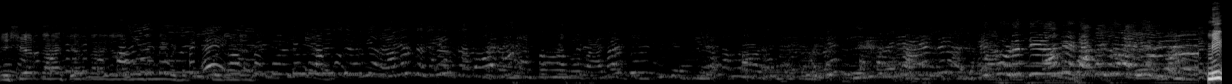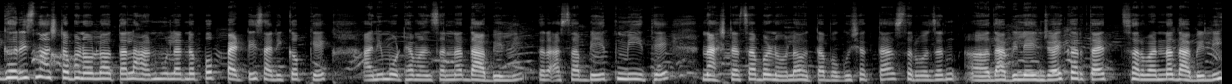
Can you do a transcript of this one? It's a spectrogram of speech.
हे शेअर करा शेअर करा ज्याला golden नाही भेटत त्याला golden द्या. मी घरीच नाश्ता बनवला होता. लहान मुलांना पप पॅटीस आणि कपकेक आणि मोठ्या माणसांना दाबेली. तर असा बेत मी इथे नाश्त्याचा बनवला होता. बघू शकता सर्वजण दाबेली एन्जॉय करतायत. सर्वांना दाबेली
